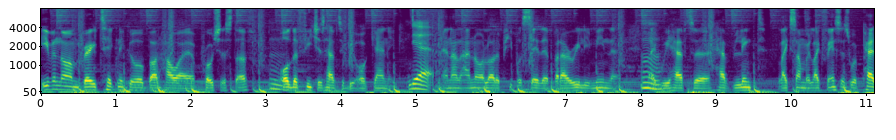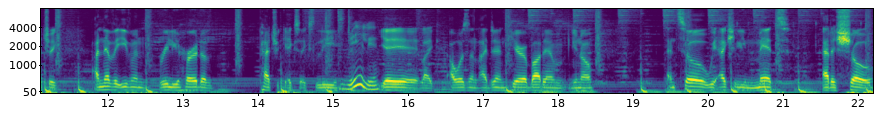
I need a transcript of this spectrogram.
even though I'm very technical about how I approach this stuff, Mm. all the features have to be organic. Yeah. And I, I know a lot of people say that, but I really mean that. Mm. Like we have to have linked, like somewhere. Like for instance, with Patrick, I never even really heard of Patrick XX Lee. Really? Yeah, yeah, yeah. Like I wasn't, I didn't hear about him, you know, until we actually met at a show.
